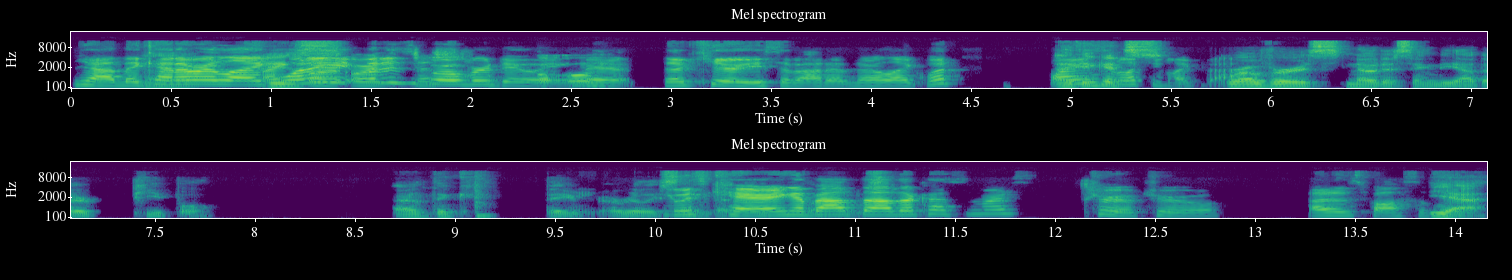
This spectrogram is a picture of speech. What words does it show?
Yeah, they kind of are like, I- what, Or- are, or what is just- Grover doing? or- they're, they're curious about him. They're like, what? Why I is think he it's looking like that? Grover is noticing the other people. I don't think they are really. he was caring about the other customers. True, true. That is possible. Yeah,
